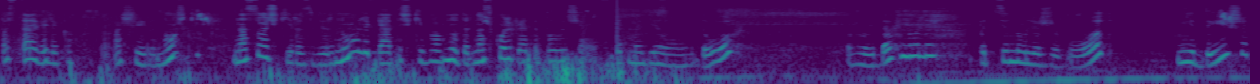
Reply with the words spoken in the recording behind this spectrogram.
Поставили как пошире ножки, носочки развернули, пяточки вовнутрь. Насколько это получается? Мы делаем вдох, выдохнули, Подтянули живот, не дышим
